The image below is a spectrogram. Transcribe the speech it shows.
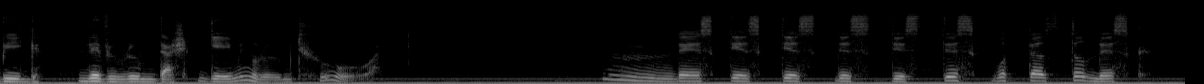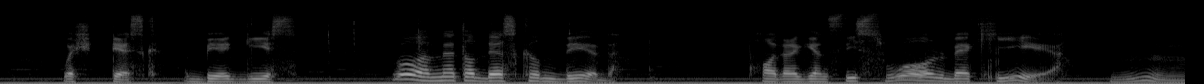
big living room dash gaming room too. Hmm, disc, disc, disc, disc, disc, disc. What does the disc? Which disc? Big yes. Oh, a metal indeed. Put it against this wall back here. Hmm.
